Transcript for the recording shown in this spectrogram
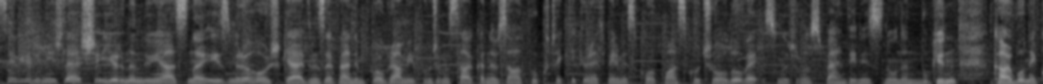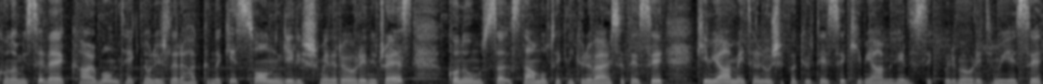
Sevgili dinleyiciler. Yarının Dünyası'na İzmir'e hoş geldiniz efendim. Program yapımcımız Hakan Özalpuk, teknik yönetmenimiz Korkmaz Koçoğlu ve sunucunuz ben Deniz Nu'nun. Bugün karbon ekonomisi ve karbon teknolojileri hakkındaki son gelişmeleri öğreneceğiz. Konuğumuz da İstanbul Teknik Üniversitesi Kimya Meteoroloji Fakültesi Kimya Mühendislik Bölümü öğretim üyesi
